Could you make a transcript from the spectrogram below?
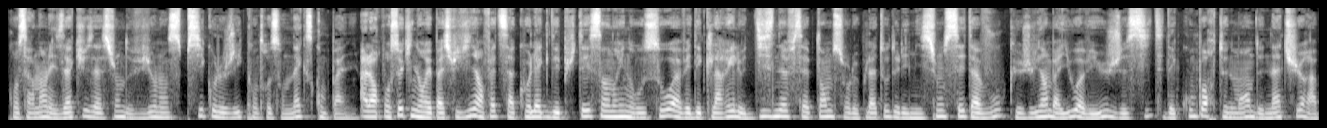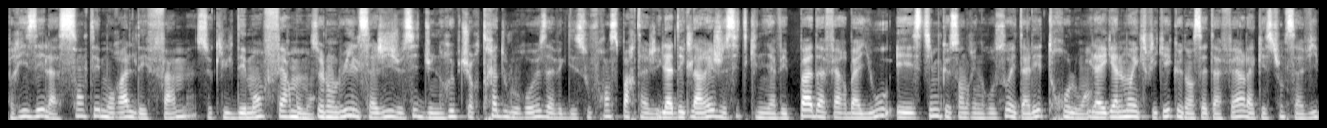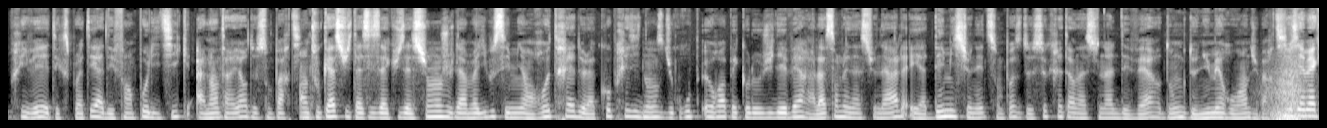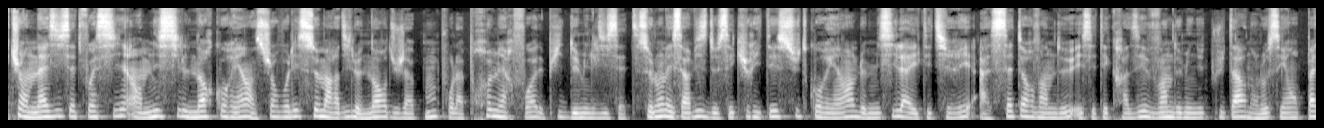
concernant les accusations de violence psychologique contre son ex-compagne. Alors pour ceux qui n'auraient pas suivi, en fait, sa collègue députée Sandrine Rousseau avait déclaré le 19 septembre sur le plateau de l'émission C'est à vous que Julien Bayou avait eu, je cite, des comportements de nature à briser la santé morale des femmes, ce qu'il dément fermement. Selon lui, il s'agit, je cite, d'une rupture très douloureuse avec des souffrances partagées. Il a déclaré, je cite, qu'il n'y avait pas d'affaire Bayou et estime que Sandrine Rousseau est allée trop loin. Il a également expliqué que dans cette affaire, la question de sa vie privée est exploitée à des fins politiques à l'intérieur de son parti. En tout cas, suite à ces accusations, Julien Bayou s'est mis en retrait de la coprésidence du groupe Europe Écologie des Verts à l'Assemblée nationale et a démissionné de son poste de secrétaire national des Verts, donc de numéro 1 du parti. Deuxième actu en Asie cette fois-ci, un missile nord-coréen a survolé ce mardi le nord du Japon pour la première fois depuis 2017. Selon les services de sécurité sud-coréens, le missile a été tiré à 7h22 et s'est écrasé 22 minutes plus tard dans l'océan Pacifique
